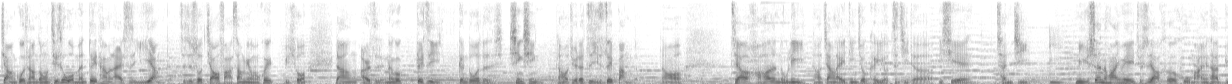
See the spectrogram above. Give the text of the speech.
教养过程当中，其实我们对他们的爱是一样的，只是说教法上面，我们会比如说让儿子能够对自己更多的信心，然后觉得自己是最棒的，然后只要好好的努力，然后将来一定就可以有自己的一些成绩。嗯，女生的话，因为就是要呵护嘛，因为她比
